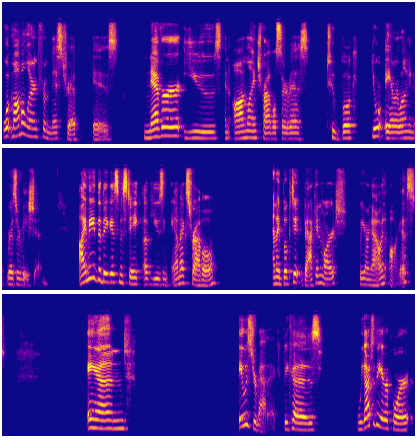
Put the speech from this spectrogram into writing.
what mama learned from this trip is never use an online travel service to book your airline reservation. I made the biggest mistake of using Amex Travel and I booked it back in March. We are now in August. And it was dramatic because we got to the airport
